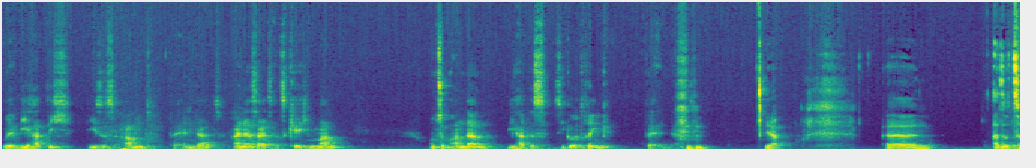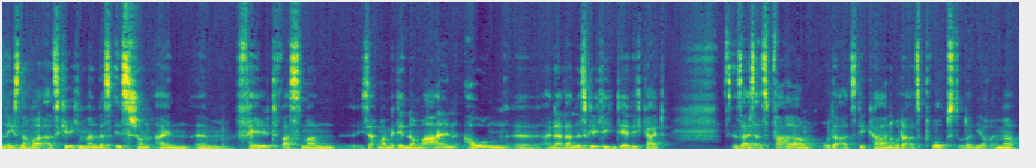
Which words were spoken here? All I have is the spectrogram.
oder wie hat dich dieses Amt verändert? Einerseits als Kirchenmann und zum anderen, wie hat es Sigurd Rink verändert? ja. Ähm also zunächst nochmal als Kirchenmann, das ist schon ein ähm, Feld, was man, ich sag mal, mit den normalen Augen äh, einer landeskirchlichen Tätigkeit, sei es als Pfarrer oder als Dekan oder als Propst oder wie auch immer,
